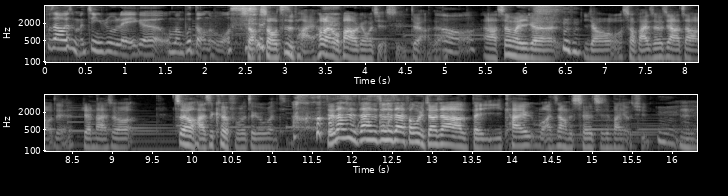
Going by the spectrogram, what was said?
不知道为什么进入了一个我们不懂的模式。手手自排，后来我爸有跟我解释，对啊，对啊。哦。啊，身为一个有手排车驾照的人来说，最后还是克服了这个问题。对，但是但是就是在风雨交加北移开晚上的车，其实蛮有趣的。嗯嗯。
